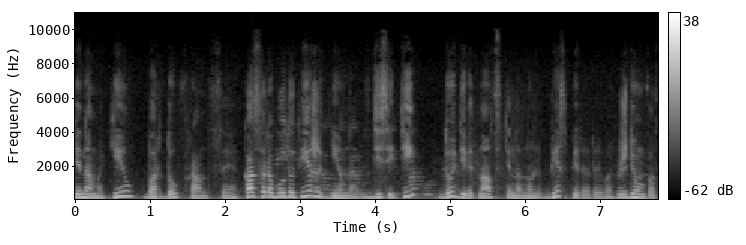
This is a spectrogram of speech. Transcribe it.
«Динамо Киев», Бордо, Франция. Кассы работают ежедневно с 10 до 19.00 без перерыва. Ждем вас.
